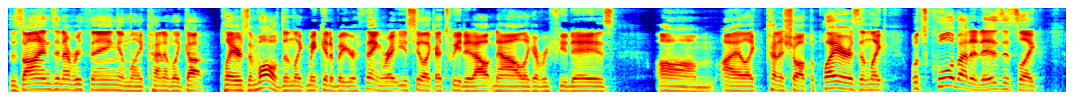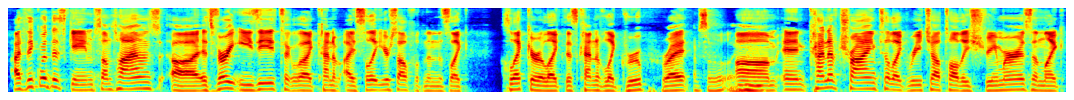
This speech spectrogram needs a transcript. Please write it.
designs and everything, and like kind of like got players involved and like make it a bigger thing, right? You see, like I tweet it out now, like every few days. Um, I like kind of show out the players, and like what's cool about it is, it's like I think with this game sometimes uh, it's very easy to like kind of isolate yourself within this like clique or like this kind of like group, right? Absolutely. um and kind of trying to like reach out to all these streamers and like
